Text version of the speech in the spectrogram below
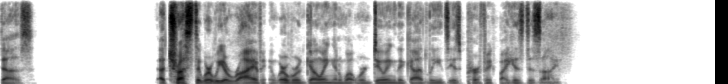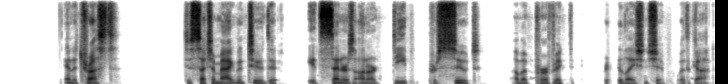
does a trust that where we arrive and where we're going and what we're doing that God leads is perfect by his design. And a trust to such a magnitude that it centers on our deep pursuit of a perfect relationship with God.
